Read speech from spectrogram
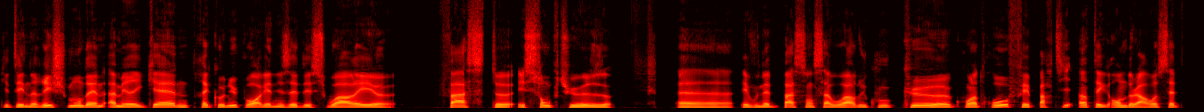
qui était une riche mondaine américaine, très connue pour organiser des soirées euh, fastes et somptueuses. et vous n'êtes pas sans savoir, du coup, que Cointreau fait partie intégrante de la recette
